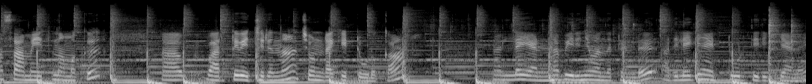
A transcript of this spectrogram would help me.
ആ സമയത്ത് നമുക്ക് വറുത്ത് വെച്ചിരുന്ന ചുണ്ടാക്കി ഇട്ട് കൊടുക്കാം. നല്ല എണ്ണ പിരിഞ്ഞ് വന്നിട്ടുണ്ട്. അതിലേക്ക് ഞാൻ ഇട്ട് കൊടുത്തിരിക്കുകയാണ്.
